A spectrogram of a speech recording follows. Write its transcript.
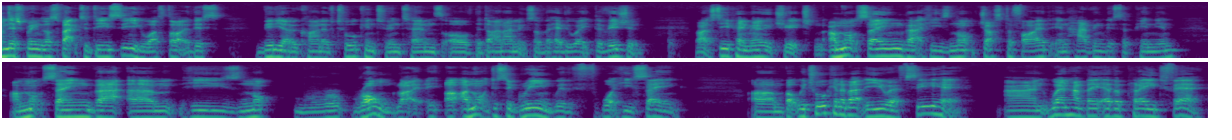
And this brings us back to DC, who I started this video kind of talking to in terms of the dynamics of the heavyweight division. Like Stipe Miocic, I'm not saying that he's not justified in having this opinion. I'm not saying that um, he's not wrong. Like I- am not disagreeing with what he's saying. Um, but we're talking about the UFC here. And when have they ever played fair?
